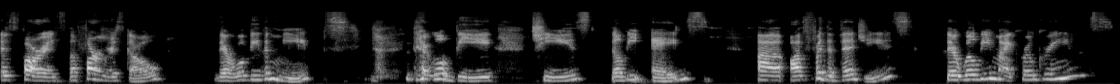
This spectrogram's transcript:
as far as the farmers go, there will be the meats, there will be cheese, there'll be eggs. Uh, for the veggies, there will be microgreens,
